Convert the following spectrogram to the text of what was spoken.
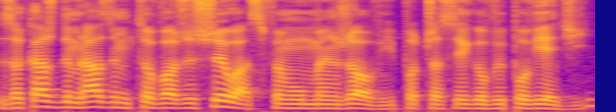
za każdym razem towarzyszyła swemu mężowi podczas jego wypowiedzi.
